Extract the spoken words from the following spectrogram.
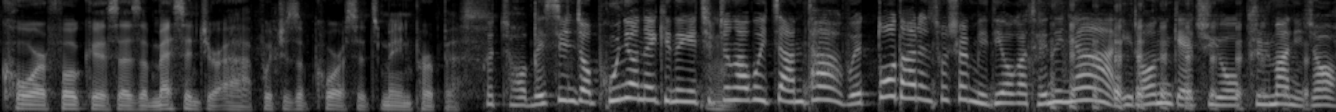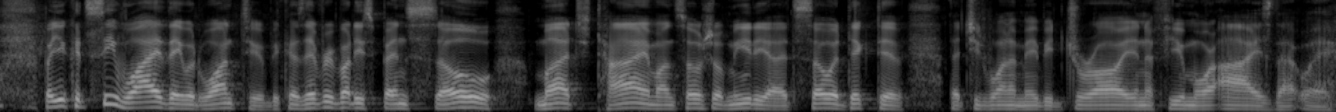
core focus as a messenger app, which is of course its main purpose. 그렇죠. 메신저 본연의 기능에 집중하고 있지 않다. 왜 또 다른 소셜 미디어가 되느냐 이런 게 주요 불만이죠. But you could see why they would want to because everybody spends so much time on social media. It's so addictive that you'd want to maybe draw in a few more eyes that way.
